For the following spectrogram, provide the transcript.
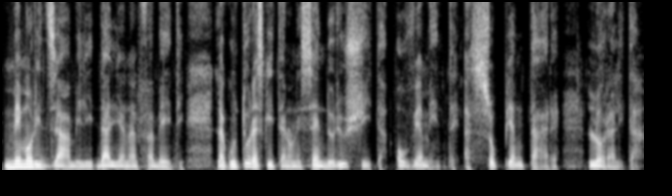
memorizzabili dagli analfabeti, la cultura scritta non essendo riuscita ovviamente a soppiantare l'oralità.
